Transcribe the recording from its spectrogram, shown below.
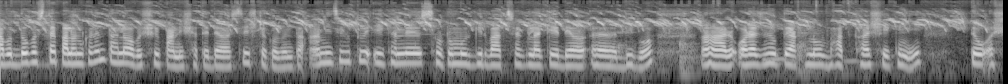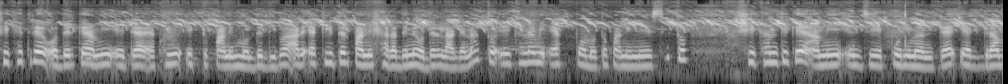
আবদ্ধ অবস্থায় পালন করেন, তাহলে অবশ্যই পানির সাথে দেওয়ার চেষ্টা করবেন। তো আমি যেহেতু এখানে ছোট মুরগির বাচ্চাগুলোকে দেওয়া দিব, আর ওরা যেহেতু এখনও ভাত খাওয়া শেখেনি, তো সেক্ষেত্রে ওদেরকে আমি এটা এখন একটু পানির মধ্যে দিব। আর এক লিটার পানি সারাদিনে ওদের লাগে না। তো এখানে আমি এক প মতো পানি নিয়েছি। তো সেখান থেকে আমি যে পরিমাণটা, এক গ্রাম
